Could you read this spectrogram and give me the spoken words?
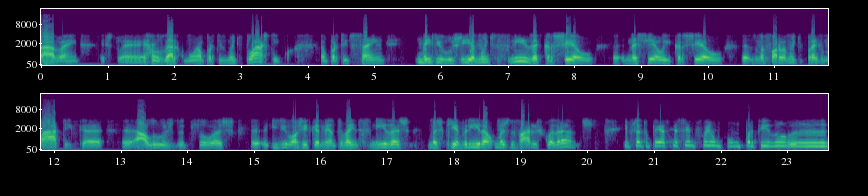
sabem, isto é, é um lugar comum, é um partido muito plástico, é um partido sem uma ideologia muito definida, cresceu, eh, nasceu e cresceu eh, de uma forma muito pragmática, eh, à luz de pessoas ideologicamente bem definidas, mas que abriram, mas de vários quadrantes. E, portanto, o PSD sempre foi um, um partido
